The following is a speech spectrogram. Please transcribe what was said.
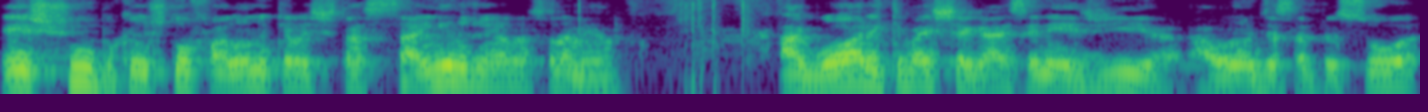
Exu, porque eu estou falando que ela está saindo de um relacionamento. Agora que vai chegar essa energia aonde essa pessoa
